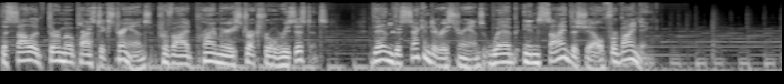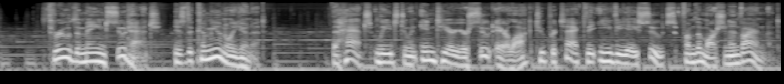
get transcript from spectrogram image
the solid thermoplastic strands provide primary structural resistance. Then the secondary strands web inside the shell for binding. Through the main suit hatch is the communal unit. The hatch leads to an interior suit airlock to protect the EVA suits from the Martian environment.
